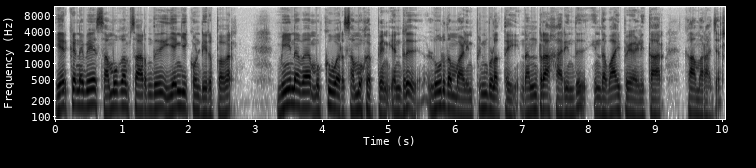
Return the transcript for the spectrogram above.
ஏற்கனவே சமூகம் சார்ந்து இயங்கிக் கொண்டிருப்பவர் மீனவ முக்குவர் சமூக பெண் என்று லூர்தம்மாளின் பின்புலத்தை நன்றாக அறிந்து இந்த வாய்ப்பை அளித்தார் காமராஜர்.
